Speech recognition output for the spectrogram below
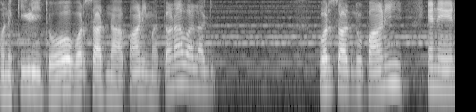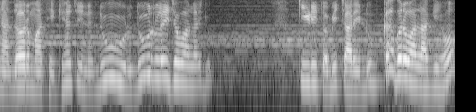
અને કીડી તો વરસાદના પાણીમાં તણાવા લાગી. વરસાદનું પાણી એને એના દરમાંથી ખેંચીને દૂર દૂર લઈ જવા લાગ્યું. કીડી તો બિચારી ડૂબકા ભરવા લાગી હો.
